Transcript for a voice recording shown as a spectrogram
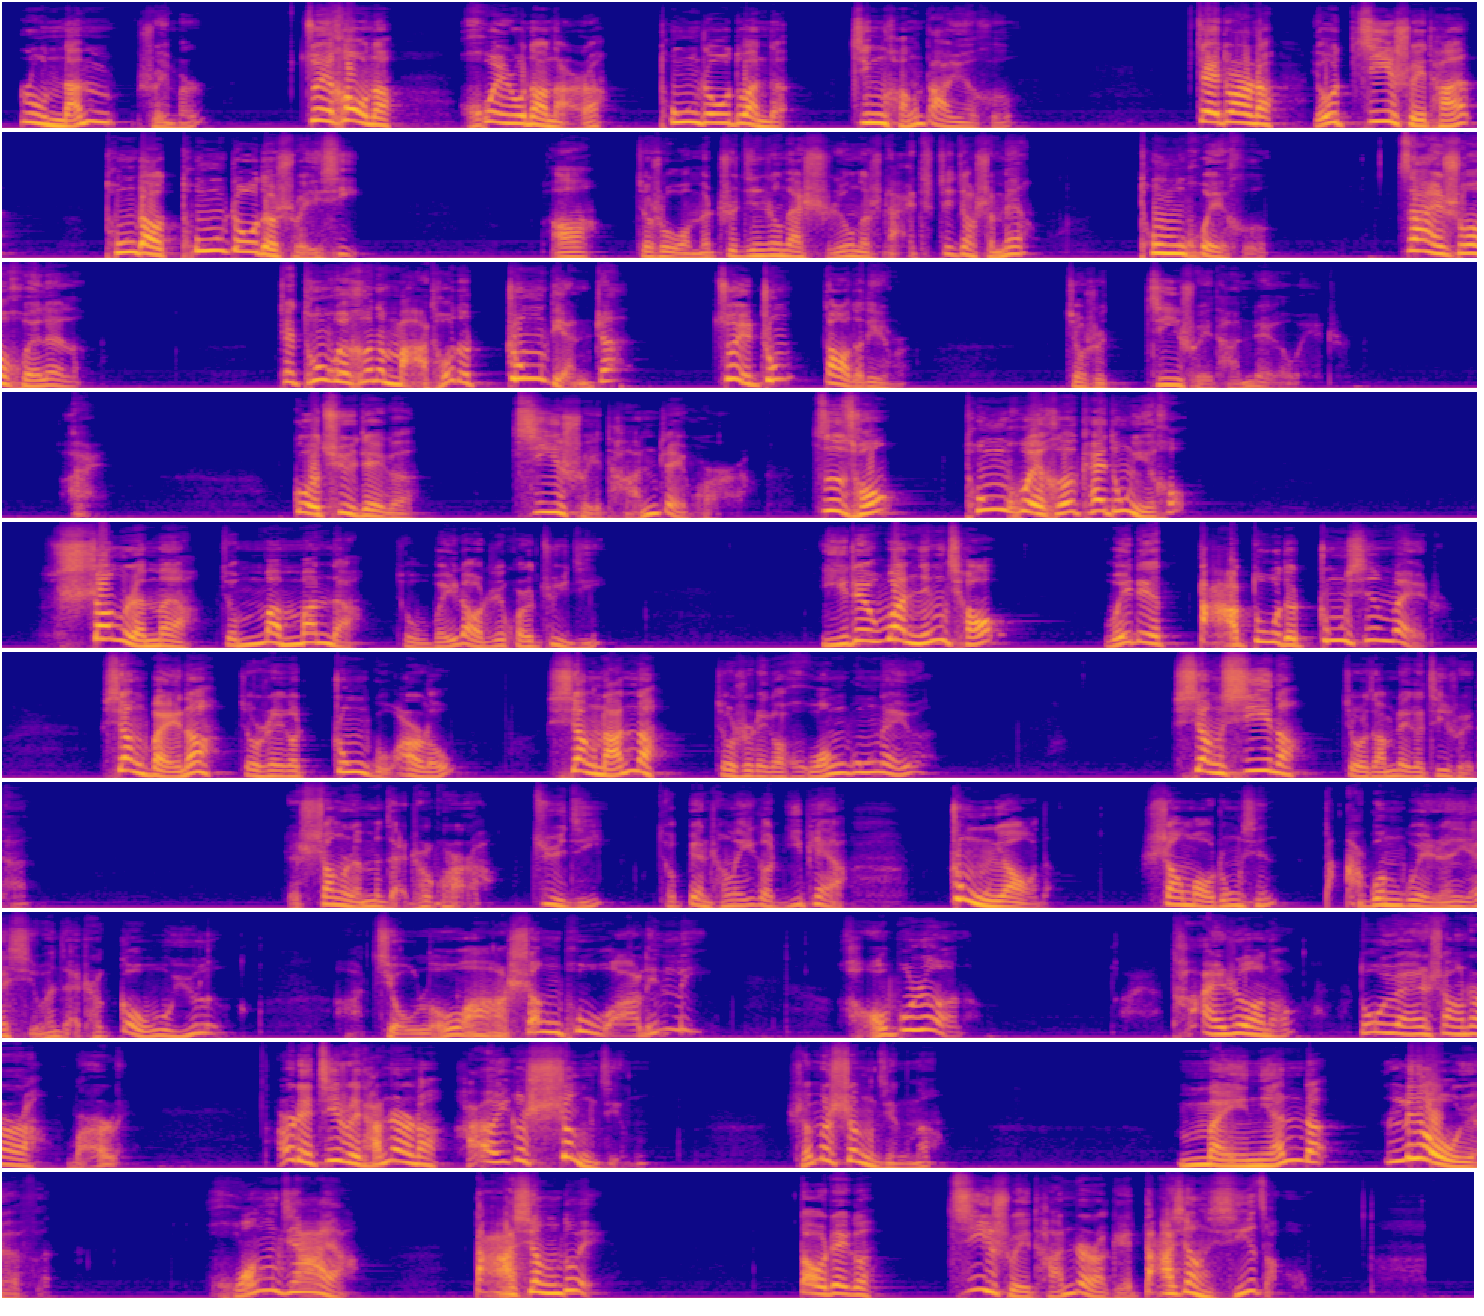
入南水门，最后呢。汇入到哪儿啊？通州段的京杭大运河。这段呢，由积水潭通到通州的水系，啊，就是我们至今仍在使用的是哪？这叫什么呀？通惠河。再说回来了，这通惠河的码头的终点站，最终到的地方，就是积水潭这个位置。哎，过去这个。积水潭这块啊，自从通惠河开通以后，商人们啊就慢慢的就围绕这块聚集，以这万宁桥为这大都的中心位置，向北呢就是这个钟鼓二楼，向南呢就是这个皇宫内院，向西呢就是咱们这个积水潭。这商人们在这块啊。聚集就变成了一个一片啊重要的商贸中心，大官贵人也喜欢在这购物娱乐，啊，酒楼啊、商铺啊林立，好不热闹！哎呀，太热闹了，都愿意上这儿啊玩来。而且积水潭这儿呢，还有一个盛景，什么盛景呢？每年的六月份，皇家呀。大象队到这个积水潭这儿给大象洗澡。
